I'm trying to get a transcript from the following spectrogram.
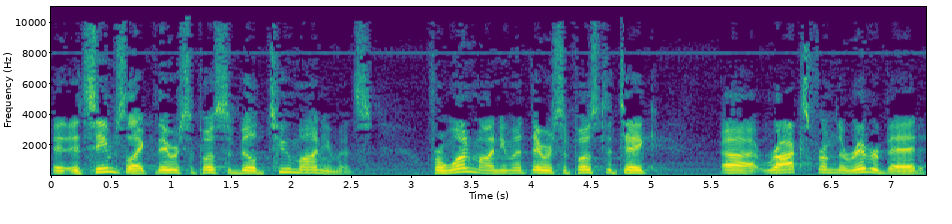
it, it seems like they were supposed to build two monuments. For one monument, they were supposed to take uh, rocks from the riverbed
